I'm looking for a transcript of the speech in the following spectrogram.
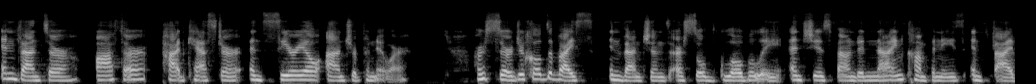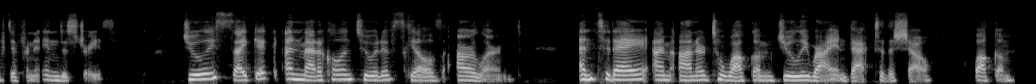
inventor, author, podcaster, and serial entrepreneur. Her surgical device inventions are sold globally, and she has founded nine companies in five different industries. Julie's psychic and medical intuitive skills are learned. And today I'm honored to welcome Julie Ryan back to the show. Welcome.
